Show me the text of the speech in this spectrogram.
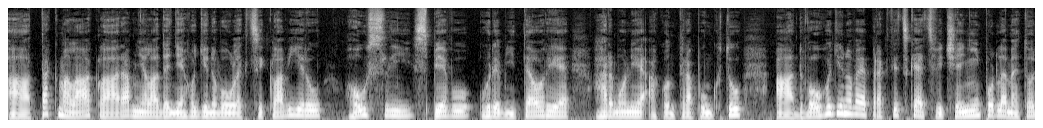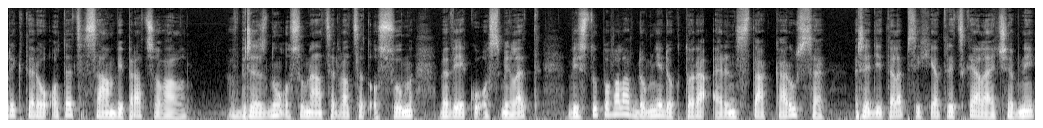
a tak malá Klára měla denně hodinovou lekci klavíru, houslí, zpěvu, hudební teorie, harmonie a kontrapunktu a dvouhodinové praktické cvičení podle metody, kterou otec sám vypracoval. V březnu 1828 ve věku 8 let vystupovala v domě doktora Ernsta Karuse, ředitele psychiatrické léčebny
